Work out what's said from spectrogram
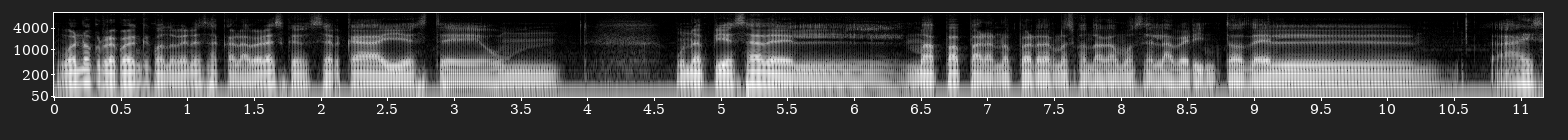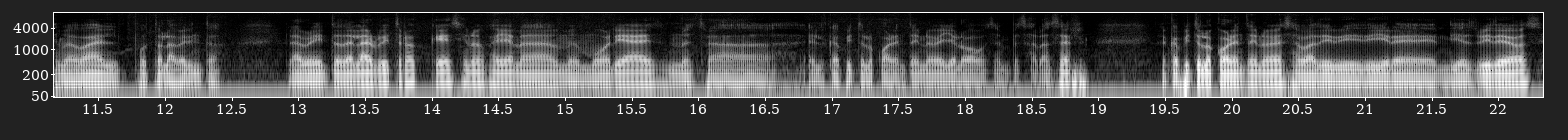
Bueno, recuerden que cuando vienes a Calaveras que cerca hay este un una pieza del mapa para no perdernos cuando hagamos el laberinto del Ay, se me va el puto laberinto. Laberinto del árbitro, que si no me falla la memoria es nuestra el capítulo 49, ya lo vamos a empezar a hacer. El capítulo 49 se va a dividir en 10 videos.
